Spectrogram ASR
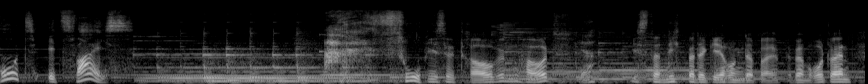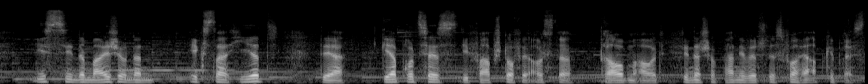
rot, ist weiß. So. Diese Traubenhaut Ja. ist dann nicht bei der Gärung dabei. Beim Rotwein ist sie in der Maische und dann extrahiert der Gärprozess die Farbstoffe aus der Traubenhaut. In der Champagner wird das vorher abgepresst.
